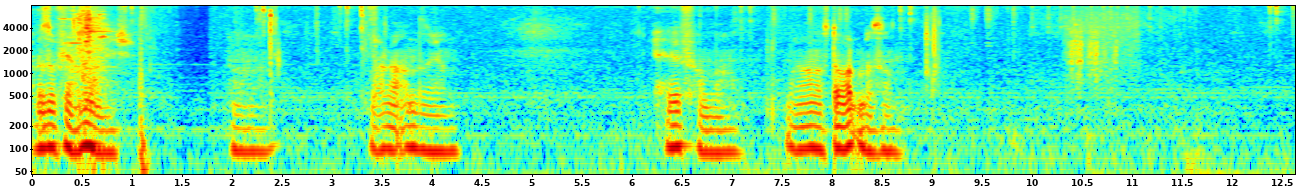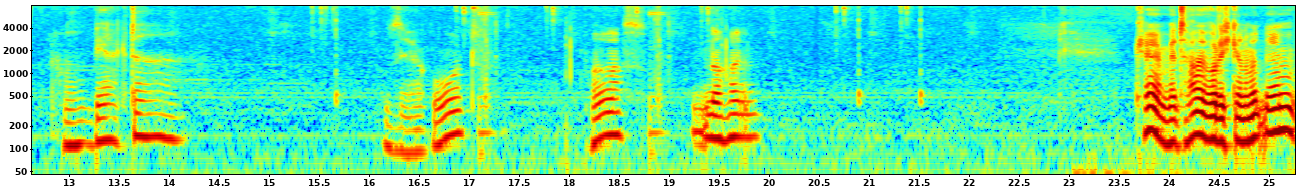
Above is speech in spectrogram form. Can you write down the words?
Aber so viel haben wir nicht. Äh, Lager ansehen. Elf haben wir. Ja, das dauert ein bisschen. Objekte. Sehr gut. Was? Nein. Okay, Metall würde ich gerne mitnehmen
